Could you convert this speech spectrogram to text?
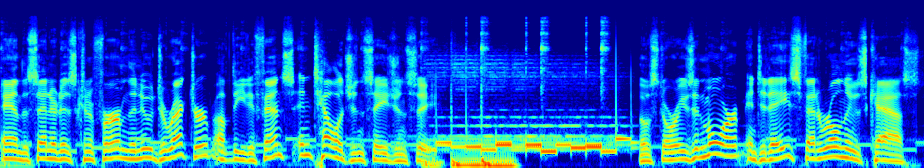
And the Senate has confirmed the new director of the Defense Intelligence Agency. Those stories and more in today's Federal Newscast.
